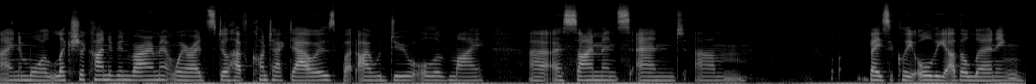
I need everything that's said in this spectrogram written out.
uh, in a more lecture kind of environment where I'd still have contact hours, but I would do all of my uh, assignments and um, basically all the other learning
